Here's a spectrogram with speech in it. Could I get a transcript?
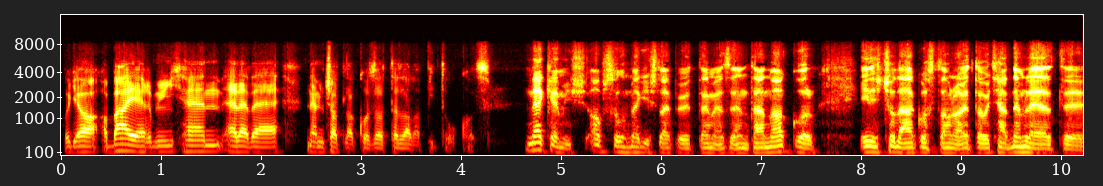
hogy a, a Bayern München eleve nem csatlakozott az alapítókhoz. Nekem is, abszolút meg is lepődtem ezen. Tehát akkor én is csodálkoztam rajta, hogy hát nem lehet eh,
